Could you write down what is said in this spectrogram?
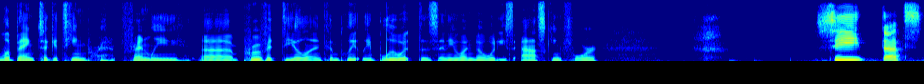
Labanc took a team friendly uh, prove it deal and completely blew it. Does anyone know what he's asking for? See, that's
